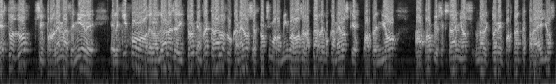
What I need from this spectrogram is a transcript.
estos dos sin problemas de nieve. El equipo de los Leones de Detroit enfrentará a los Bucaneros el próximo domingo a 2 de la tarde. Bucaneros que sorprendió a propios extraños, una victoria importante para ellos.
